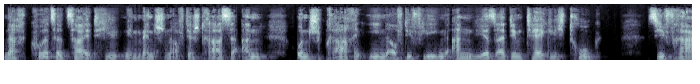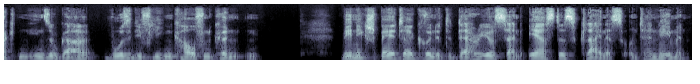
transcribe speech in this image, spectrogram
Nach kurzer Zeit hielten ihn Menschen auf der Straße an und sprachen ihn auf die Fliegen an, die er seitdem täglich trug. Sie fragten ihn sogar, wo sie die Fliegen kaufen könnten. Wenig später gründete Darius sein erstes kleines Unternehmen.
